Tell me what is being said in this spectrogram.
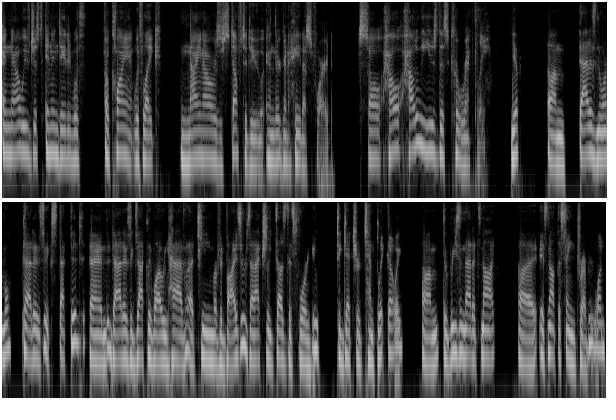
and now we've just inundated with a client with like nine hours of stuff to do and they're going to hate us for it so how how do we use this correctly Yep. Um, that is normal. That is expected. And that is exactly why we have a team of advisors that actually does this for you to get your template going. Um, the reason that it's not, uh, it's not the same for everyone.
